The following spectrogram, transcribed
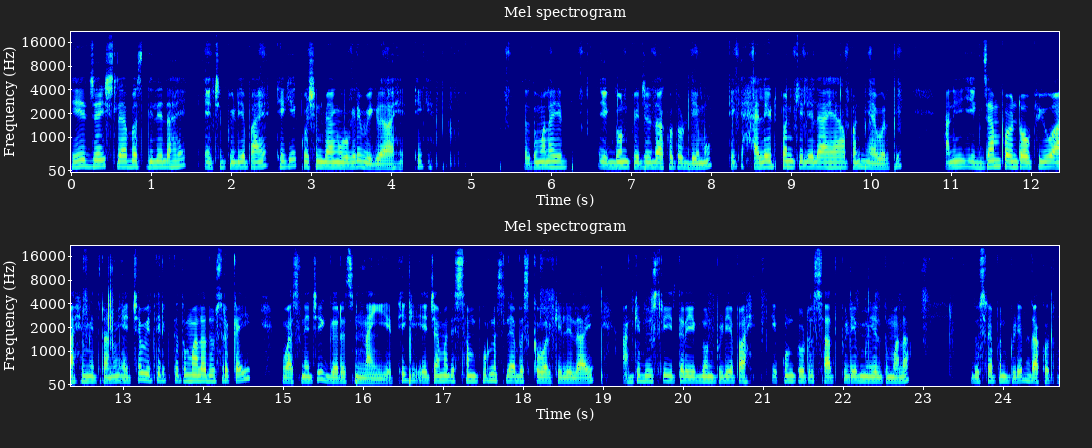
हे जे स्लॅबस दिलेलं आहे याची पी डी एफ आहे. ठीक आहे? क्वेश्चन बँक वगैरे वेगळं आहे. ठीक आहे? तर तुम्हाला हे एक दोन पेजेस दाखवतो डेमो ठीक आहे? हायलाईट पण केलेलं आहे आपण यावरती. आणि एक्झाम पॉईंट ऑफ व्ह्यू आहे मित्रांनो. याच्या व्यतिरिक्त तुम्हाला दुसरं काही वाचण्याची गरज नाही आहे ठीक आहे? याच्यामध्ये संपूर्ण सिलेबस कवर केलेला आहे. आणखी दुसरी इतर एक दोन पी डी एफ आहे. एकूण टोटल सात पी डी एफ मिळेल तुम्हाला. दुसऱ्या पण पी डी एफ दाखवतो.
